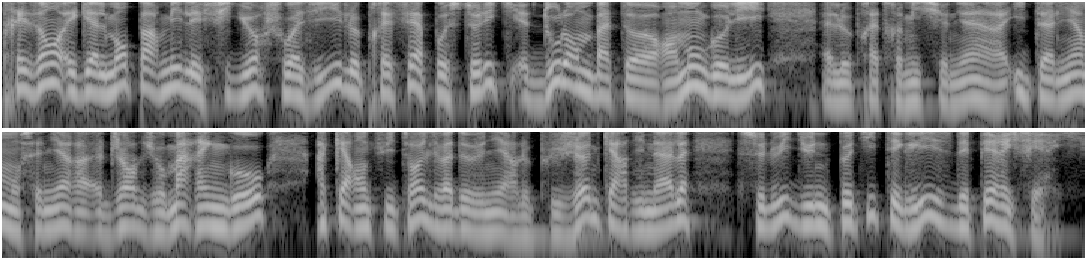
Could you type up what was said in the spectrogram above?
Présent également parmi les figures choisies, le préfet apostolique d'Oulan-Bator en Mongolie, le prêtre missionnaire italien monseigneur Giorgio Marengo. À 48 ans, il va devenir le plus jeune cardinal, celui d'une petite église des périphéries.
